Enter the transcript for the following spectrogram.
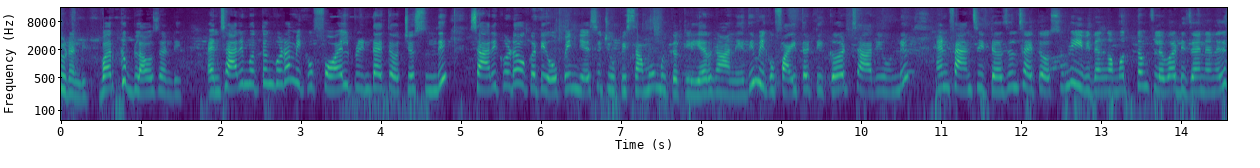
చూడండి వర్క్ బ్లౌజ్ అండి. అండ్ శారీ మొత్తం కూడా మీకు ఫాయిల్ ప్రింట్ అయితే వచ్చేస్తుంది. శారీ కూడా ఒకటి ఓపెన్ చేసి చూపిస్తాము మీకు క్లియర్గా అనేది. మీకు ఫైవ్ థర్టీ కర్ట్ శారీ ఉండి అండ్ ఫ్యాన్సీ టర్జిల్స్ అయితే వస్తుంది. ఈ విధంగా మొత్తం ఫ్లవర్ డిజైన్ అనేది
